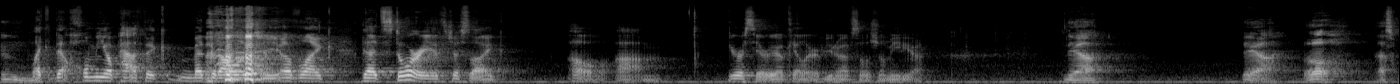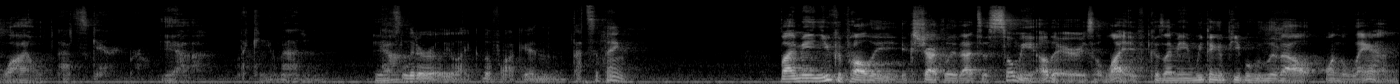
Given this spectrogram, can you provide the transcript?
Mm. like the homeopathic methodology of like that story, it's just like, oh, um, you're a serial killer if you don't have social media. Yeah. Yeah. Ugh. That's wild. That's scary, bro. Yeah. Like, can you imagine? Yeah. That's literally like the fucking. That's the thing. But I mean, you could probably extrapolate that to so many other areas of life. Because I mean, we think of people who live out on the land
